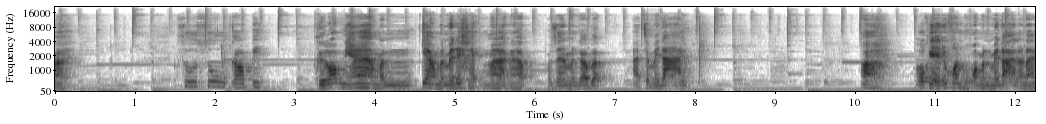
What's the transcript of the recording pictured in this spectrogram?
มา สู้สู้ๆเกาปิด คือรอบนี้มันแก้วมันไม่ได้แข็งมากนะครับ เพราะฉะนั้นมันก็แบบอาจจะไม่ได้ อะโอเค ทุกคนผมว่ามันไม่ได้แล้วนะ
